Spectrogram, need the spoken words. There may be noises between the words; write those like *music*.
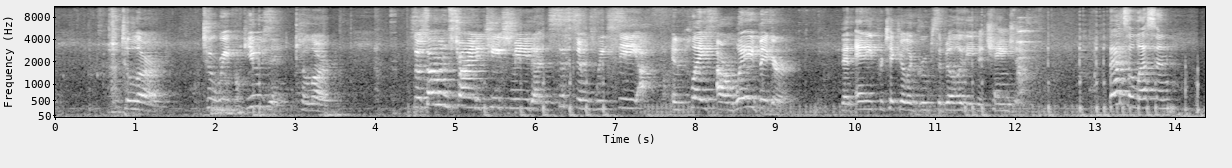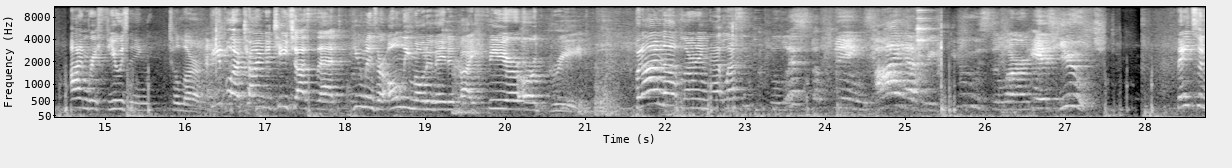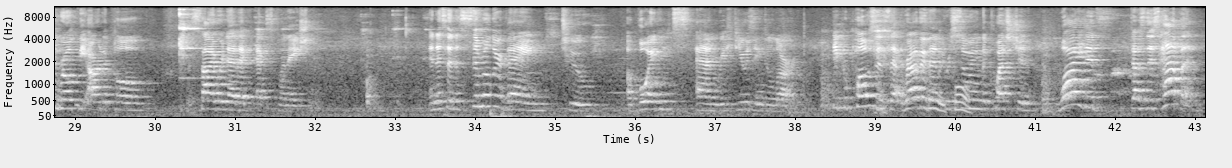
to learn, to refusing to learn. So someone's trying to teach me that the systems we see in place are way bigger than any particular group's ability to change it. That's a lesson I'm refusing to learn. People are trying to teach us that humans are only motivated by fear or greed. But I'm not learning that lesson. The list of things I have refused to learn is huge. Bateson wrote the article, The Cybernetic Explanation. And it's in a similar vein to avoidance and refusing to learn. He proposes that rather than pursuing the question, why did, does this happen?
